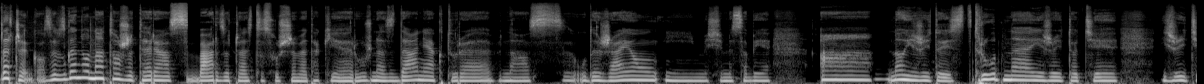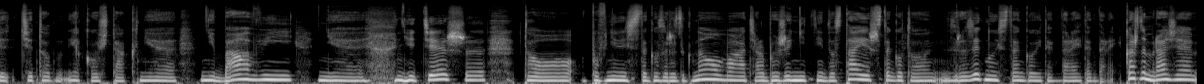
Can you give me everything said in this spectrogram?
Dlaczego? Ze względu na to, że teraz bardzo często słyszymy takie różne zdania, które w nas uderzają i myślimy sobie, a no jeżeli to jest trudne, jeżeli to cię jeżeli cię, cię to jakoś tak nie, nie bawi, nie, nie cieszy, to powinieneś z tego zrezygnować, albo jeżeli nic nie dostajesz z tego, to zrezygnuj z tego i tak dalej, i tak dalej. W każdym razie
